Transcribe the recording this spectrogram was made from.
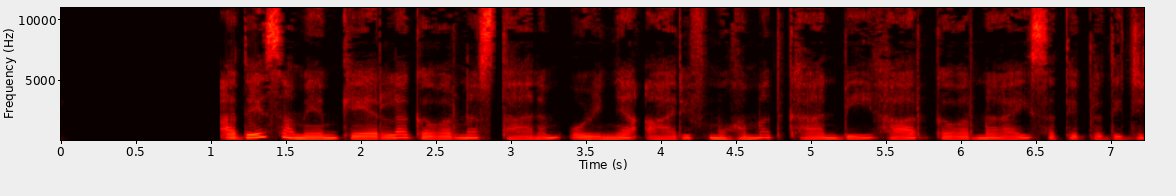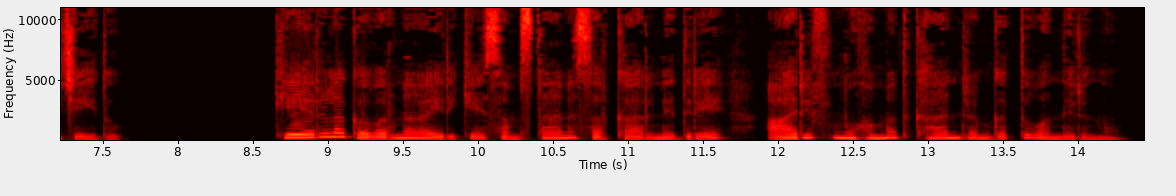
അതേസമയം കേരള ഗവർണർ സ്ഥാനം ഒഴിഞ്ഞ ആരിഫ് മുഹമ്മദ് ഖാൻ ബീഹാർ ഗവർണറായി സത്യപ്രതിജ്ഞ ചെയ്തു. കേരള ഗവർണറായിരിക്കെ സംസ്ഥാന സർക്കാരിനെതിരെ ആരിഫ് മുഹമ്മദ് ഖാൻ രംഗത്തു വന്നിരുന്നു.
